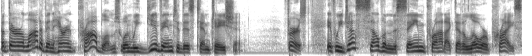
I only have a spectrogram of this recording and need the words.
But there are a lot of inherent problems when we give in to this temptation. First, if we just sell them the same product at a lower price,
